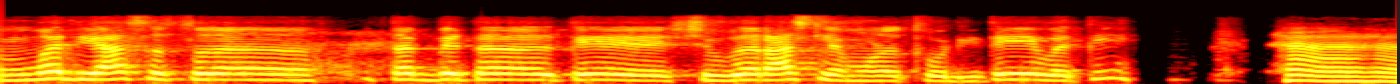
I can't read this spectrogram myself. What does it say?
मध्ये असंच अं, तब्येत अं, ते शुगर असल्यामुळं थोडी ते होती. हा हा.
